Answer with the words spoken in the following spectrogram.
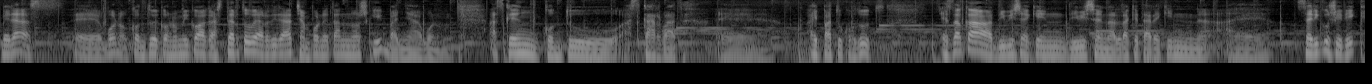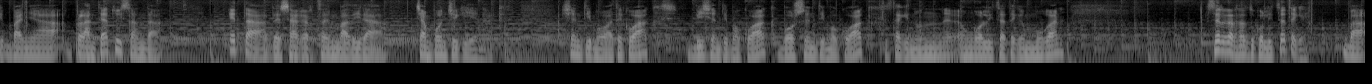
beraz, e, bueno, kontu ekonomikoak aztertu behar dira txamponetan noski, baina, bueno, azken kontu azkar bat e, aipatuko dut. Ez dauka dibisekin, dibisen aldaketarekin e, zerikusirik, baina planteatu izan da, eta desagertzen badira txampon txikienak sentimo batekoak, bi sentimokoak, bos sentimokoak, ez dakit nun ongo litzateken mugan, zer gertatuko litzateke? Ba,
